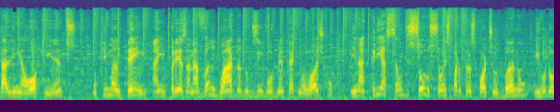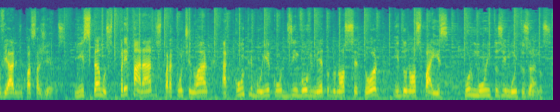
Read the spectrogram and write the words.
da linha O500, o que mantém a empresa na vanguarda do desenvolvimento tecnológico e na criação de soluções para o transporte urbano e rodoviário de passageiros. E estamos preparados para continuar a contribuir com o desenvolvimento do nosso setor e do nosso país por muitos e muitos anos.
